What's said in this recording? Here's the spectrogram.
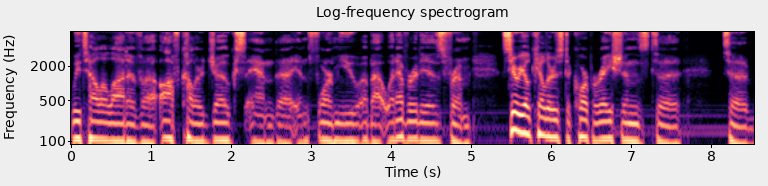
We tell a lot of uh, off color jokes and uh, inform you about whatever it is from serial killers to corporations to to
